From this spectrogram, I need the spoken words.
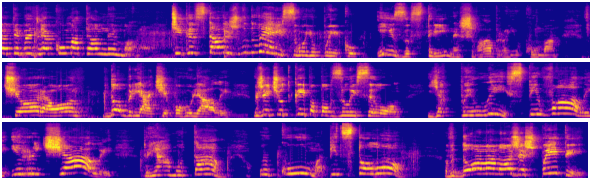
Та тебе для кума там нема. Тільки вставиш в двері свою пику і зустрінеш шваброю кума. Вчора он добряче погуляли, вже чутки поповзли селом, як пили, співали і ричали прямо там, у кума під столом. Вдома можеш пити,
